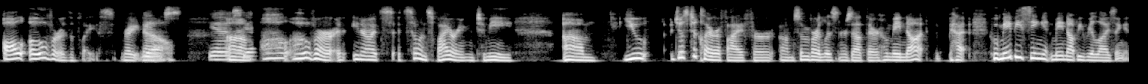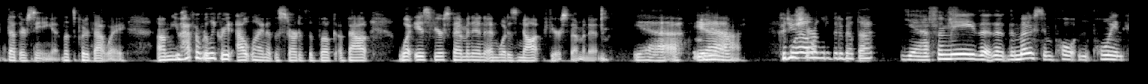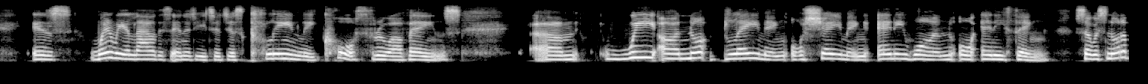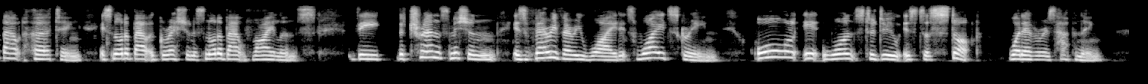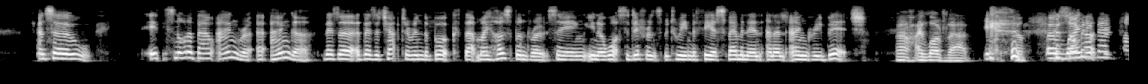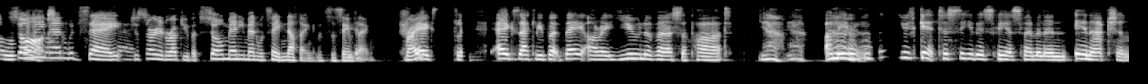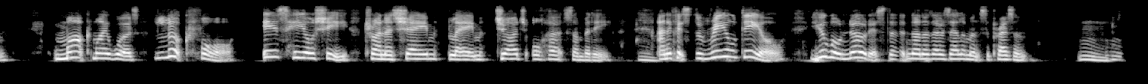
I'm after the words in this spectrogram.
all over the place right now. Yes. Yes, um, yes. all over. And, You know, it's it's so inspiring to me. Um, you just to clarify for um, some of our listeners out there who may not ha- who may be seeing it may not be realizing it, that they're seeing it. Let's put it that way. Um, you have a really great outline at the start of the book about what is fierce feminine and what is not fierce feminine. Yeah, yeah. could you Well- share a little bit about that? Yeah, for me, the, the, the most important point is when we allow this energy to just cleanly course through our veins, um, we are not blaming or shaming anyone or anything. So it's not about hurting, it's not about aggression, it's not about violence. The, the transmission is very, very wide, it's widescreen all it wants to do is to stop whatever is happening. And so it's not about anger uh, anger. There's a there's a chapter in the book that my husband wrote saying you know what's the difference between the fierce feminine and an angry bitch? Oh, i love that. Well, because so many men so many men would say just sorry to interrupt you but so many men would say nothing. It's the same thing right? Exactly. Exactly. But they are a universe apart. Yeah. Yeah. I Yeah. mean, you get to see this fierce feminine in action, mark my words, look for is he or she trying to shame, blame, judge, or hurt somebody? Mm. And if it's the real deal, you will notice that none of those elements are present. Mm.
